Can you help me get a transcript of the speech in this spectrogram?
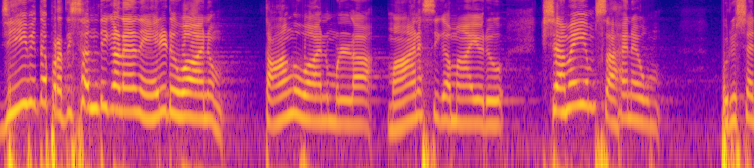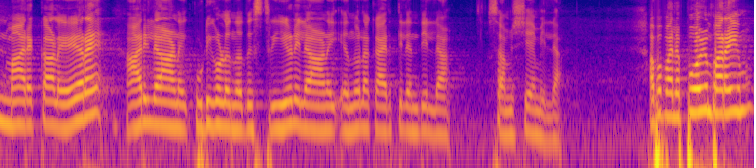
ജീവിത പ്രതിസന്ധികളെ നേരിടുവാനും താങ്ങുവാനുമുള്ള മാനസികമായൊരു ക്ഷമയും സഹനവും പുരുഷന്മാരെക്കാൾ ഏറെ ആരിലാണ് കുടികൊള്ളുന്നത്? സ്ത്രീകളിലാണ് എന്നുള്ള കാര്യത്തിൽ എന്തില്ല? സംശയമില്ല. അപ്പോൾ പലപ്പോഴും പറയും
